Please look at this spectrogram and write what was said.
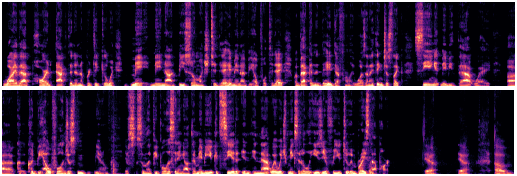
why that part acted in a particular way. May may not be so much today, may not be helpful today, but back in the day, definitely was. And I think just like seeing it maybe that way uh, could, could be helpful and just you know if some of the people listening out there maybe you could see it in in that way which makes it a little easier for you to embrace that part. Yeah yeah. Um,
